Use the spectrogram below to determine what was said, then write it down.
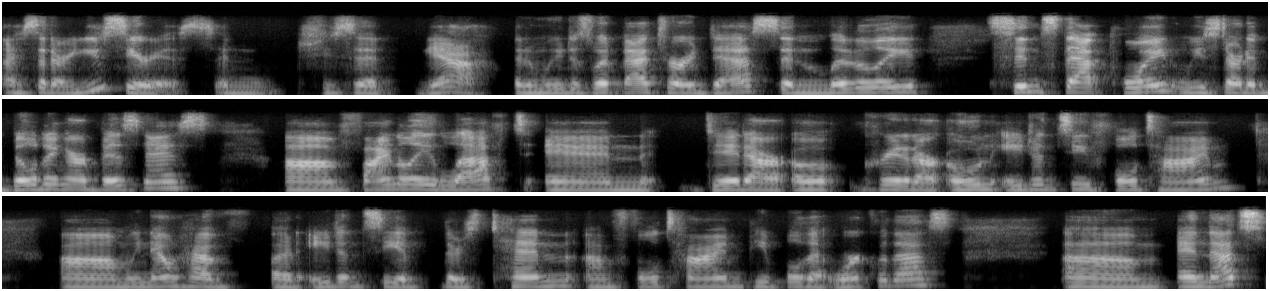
I said, Are you serious? And she said, Yeah. And we just went back to our desks. And literally, since that point, we started building our business um, finally left and did our own created our own agency full time um, we now have an agency of there's 10 um, full-time people that work with us Um, and that's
